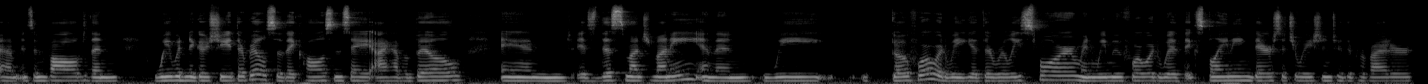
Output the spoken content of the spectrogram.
um, is involved, then we would negotiate their bill. So they call us and say, I have a bill and it's this much money. And then we go forward. We get their release form and we move forward with explaining their situation to the provider,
